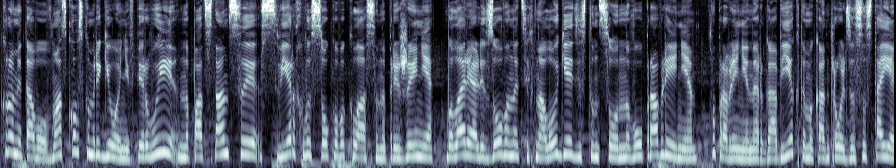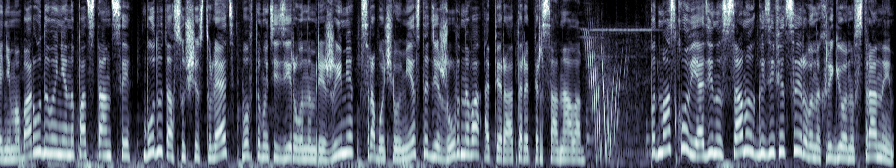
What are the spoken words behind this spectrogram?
Кроме того, в московском регионе впервые на подстанции сверхвысокого класса напряжения была реализована технология дистанционного управления. Управление энергообъектом и контроль за состоянием оборудования на подстанции будут осуществлять в автоматизированном режиме с рабочего места дежурного оператора персонала. Подмосковье – один из самых газифицированных регионов страны.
